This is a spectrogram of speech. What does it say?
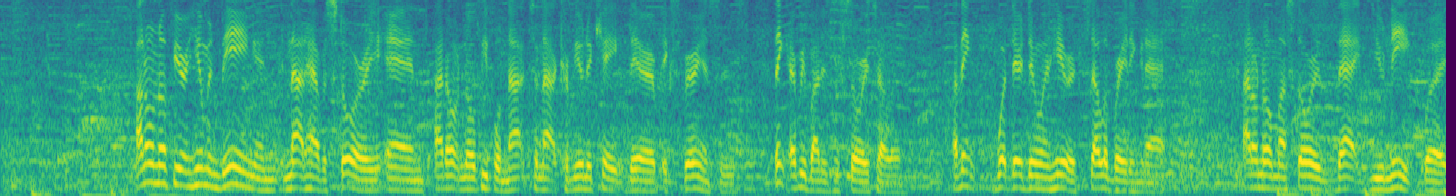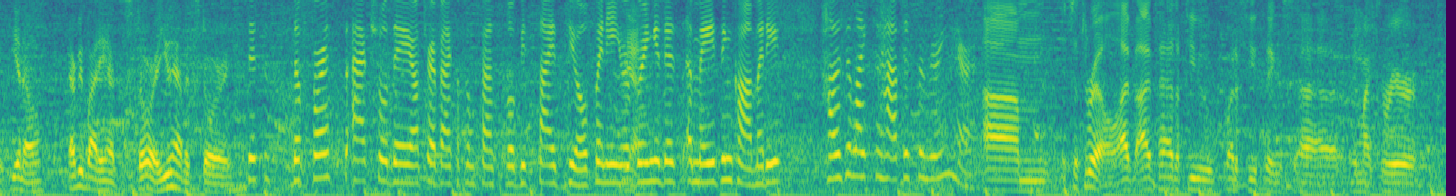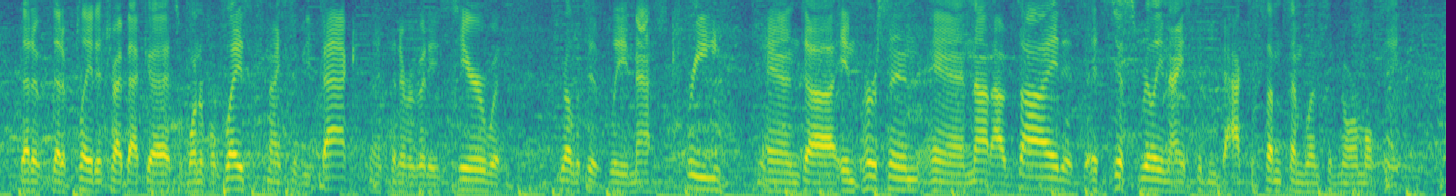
I don't know if you're a human being and not have a story, and I don't know people not to not communicate their experiences. I think everybody's a storyteller. I think what they're doing here is celebrating that. I don't know if my story is that unique, but you know, everybody has a story. You have a story. This is the first actual day after of Tribeca Film Festival besides the opening. You're yes. bringing this amazing comedy. How is it like to have this premiering here? Um, it's a thrill. I've, I've had a few, quite a few things uh, in my career that have that have played at Tribeca. It's a wonderful place. It's nice to be back. It's nice that everybody's here with relatively mask-free and uh, in person and not outside. It's it's just really nice to be back to some semblance of normalcy.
